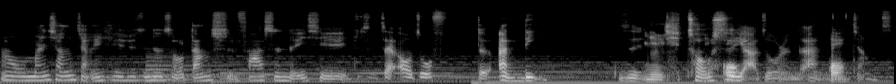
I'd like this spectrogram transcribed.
嗯，我蛮想讲一些，就是那时候当时发生的一些，就是在澳洲的案例，就是仇视亚洲人的案例这样子。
